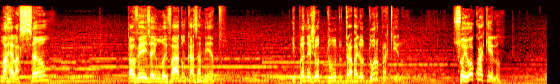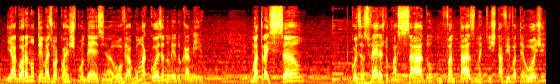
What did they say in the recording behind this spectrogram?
uma relação, talvez aí um noivado, um casamento. E planejou tudo, trabalhou duro para aquilo. sonhou com aquilo e agora não tem mais uma correspondência, houve alguma coisa no meio do caminho. Uma traição, coisas velhas do passado, um fantasma que está vivo até hoje.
